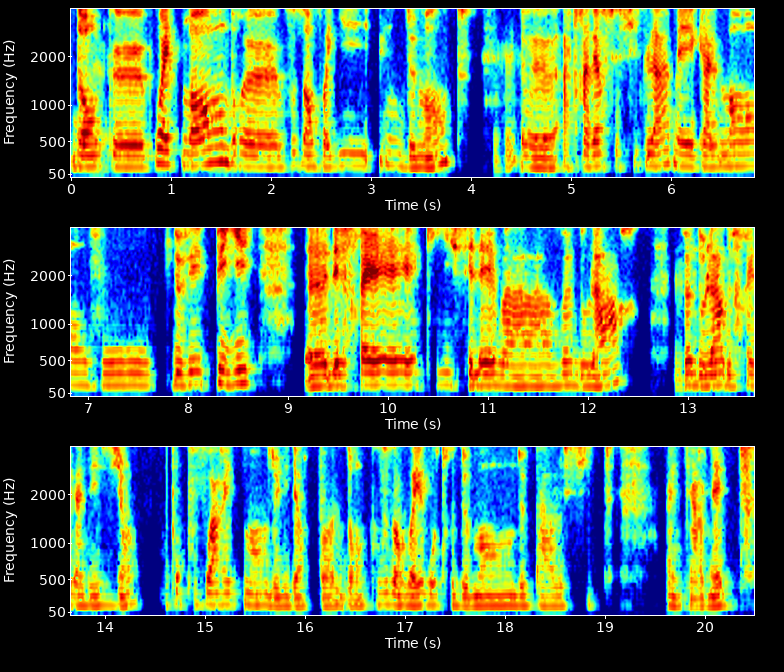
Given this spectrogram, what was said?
Donc, euh, pour être membre, euh, vous envoyez une demande mhm. à travers ce site-là, mais également, vous devez payer des frais qui s'élèvent à 20 dollars, 20 mhm. dollars de frais d'adhésion pour pouvoir être membre de LeaderPol. Donc, vous envoyez votre demande par le site Internet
